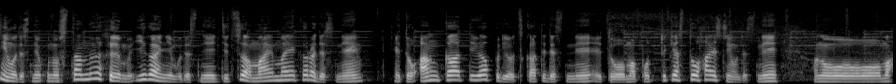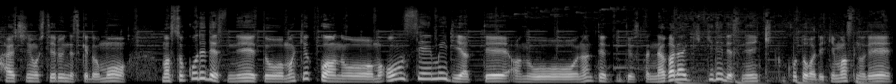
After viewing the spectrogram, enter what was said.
身はですねこのスタンド FM 以外にもですね実は前々からですねえっと、アンカーっていうアプリを使ってですね、えっとまあ、ポッドキャスト配信をですね、あのー、まあ、配信をしているんですけども、まあ、そこでですね、えっとまあ、結構、あのー、まあ、音声メディアって、あのー、なんていうんですか、ながら聞きでですね、聞くことができますので、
